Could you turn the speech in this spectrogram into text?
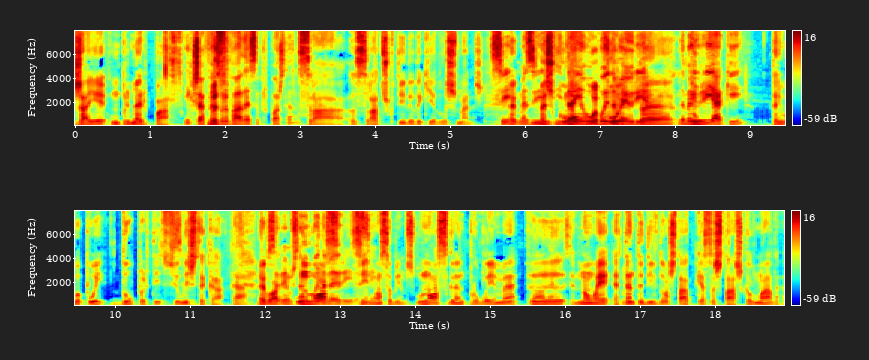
já é um primeiro passo. E que já foi Mas aprovada essa proposta? será, será discutida daqui a duas semanas. Sim, Eh, mas, e, e tem o apoio, da maioria? Da, do- maioria aqui? tem o apoio do Partido Socialista cá. Cá. Não Agora, sabemos o apoio da nosso, maioria, Sim, sim. não sabemos. O nosso grande problema eh, não é a tanta dívida ao Estado, porque essa está escalonada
